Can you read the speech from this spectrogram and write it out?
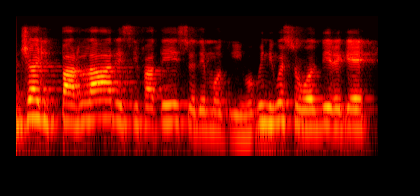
già il parlare si fa teso ed emotivo, quindi questo vuol dire che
